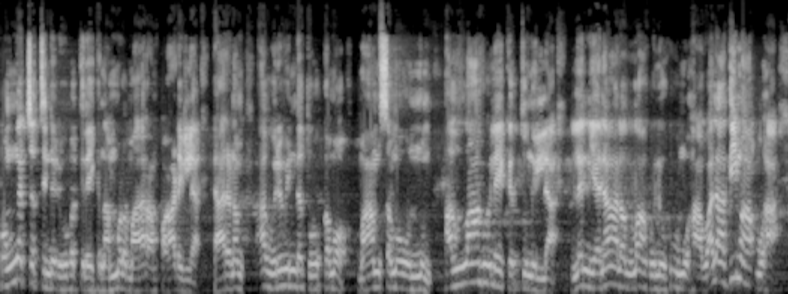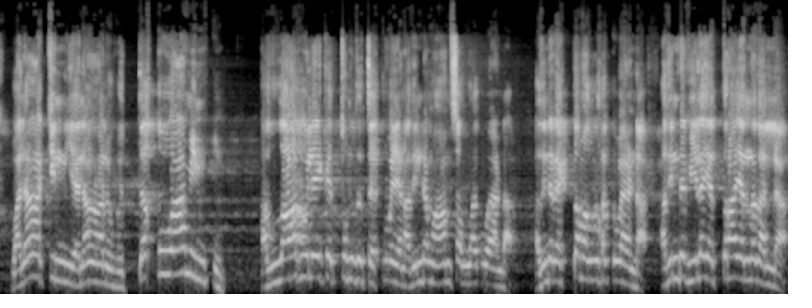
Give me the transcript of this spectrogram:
പൊങ്ങച്ചത്തിന്റെ രൂപത്തിലേക്ക് നമ്മൾ മാറാൻ പാടില്ല. കാരണം ആ ഉരുവിന്റെ തൂക്കമോ മാംസമോ ഒന്നും അള്ളാഹുവിലേക്ക് എത്തുന്നില്ല. ലൻ അള്ളാഹുവിലേക്ക് എത്തുന്നത് തെക്കുവയാണ്. അതിന്റെ മാംസം അള്ളാഹ് വേണ്ട. അതിന്റെ രക്തം അള്ളാഹ്ക്ക് വേണ്ട. അതിന്റെ വില എത്ര എന്നതല്ല.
